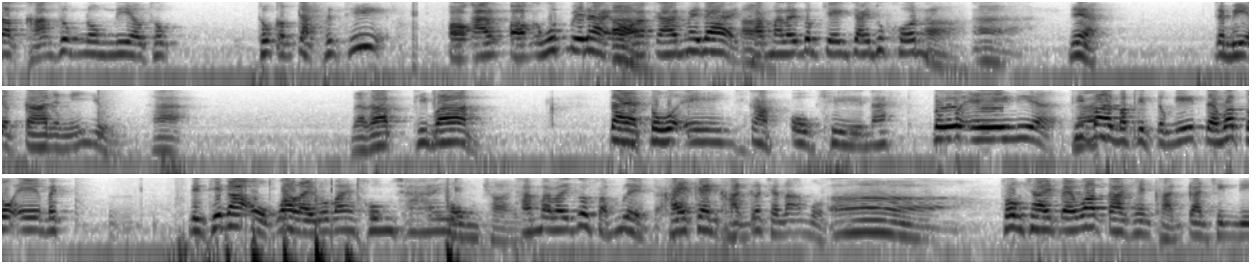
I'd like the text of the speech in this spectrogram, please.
กักขังทุกนงเหนียวทุกทุกกำจัดพื้นที่ ออกอาออกอาวุธไม่ได้ ออ่าอกอาการไม่ได้อ่า ทำอะไรต้องเกรงใจทุกคนอ่าอ่าเนี่ยจะมีอาการอย่างนี้อยู่ฮะนะครับ ที่บ้าน แต่ตัวเอง กลับโอเคนะ ตัวเองเนี่ย ที่ฮะบ้านมาติดตรงนี้ แต่ว่าตัวเองไปติดที่หน้าอกว่าอะไรรู้ไหม ธงชัยธงชัย ทำอะไรก็สำเร็จอะใครแข่งขันก็ชนะหมดอ่า ธงชัยแปลว่าการแข่งขันการชิงดี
